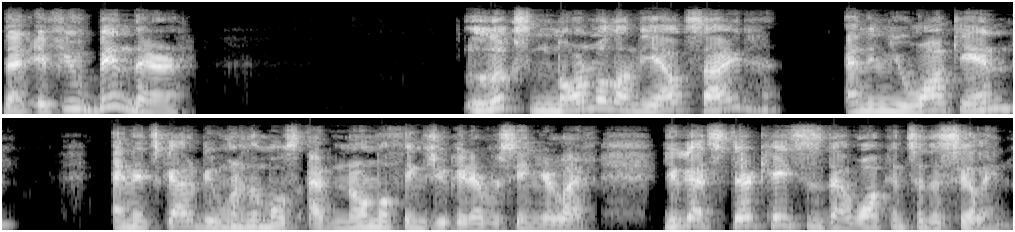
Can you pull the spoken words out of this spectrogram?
that if you've been there looks normal on the outside and then you walk in and it's got to be one of the most abnormal things you could ever see in your life. You got staircases that walk into the ceiling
